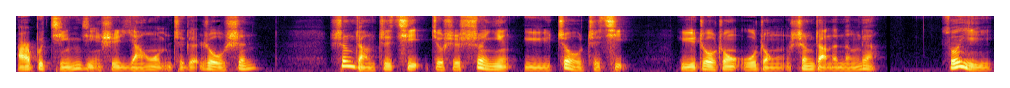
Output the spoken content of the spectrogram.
而不仅仅是养我们这个肉身。生长之气就是顺应宇宙之气，宇宙中五种生长的能量。所以，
